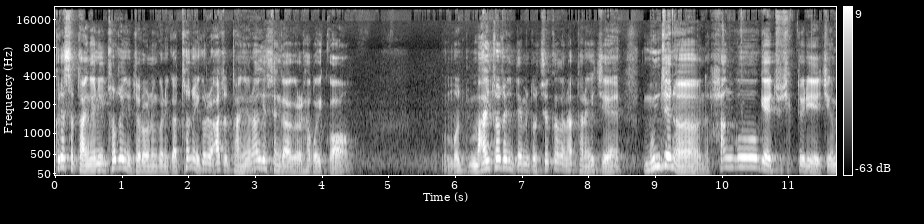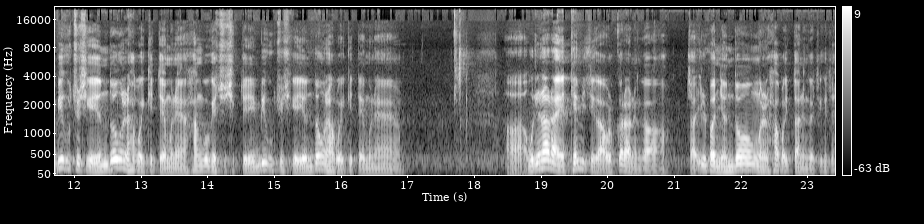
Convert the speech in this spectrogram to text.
그래서 당연히 조정이 들어오는 거니까 저는 이걸 아주 당연하게 생각을 하고 있고 뭐 많이 조정이 되면 또 저가가 나타나겠지. 문제는 한국의 주식들이 지금 미국 주식에 연동을 하고 있기 때문에 한국의 주식들이 미국 주식에 연동을 하고 있기 때문에 아, 우리나라에 데미지가 올 거라는 거. 자, 1번 연동을 하고 있다는 거지. 그죠?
